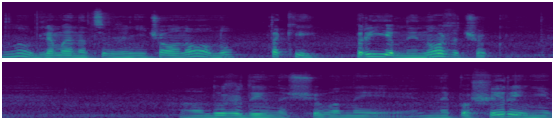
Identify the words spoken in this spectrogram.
Ну, для мене це вже нічого нового. Ну, такий приємний ножичок. Дуже дивно, що вони не поширені,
